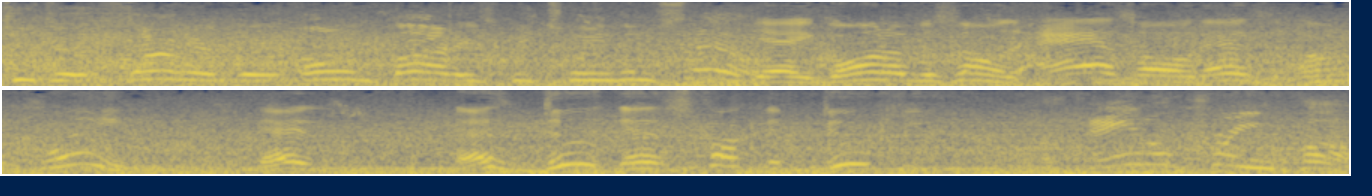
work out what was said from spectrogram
to dishonor their own bodies between themselves. Yeah, going up with someone's asshole, that's unclean. That that's duke. That's fucking dookie. Anal cream pie.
